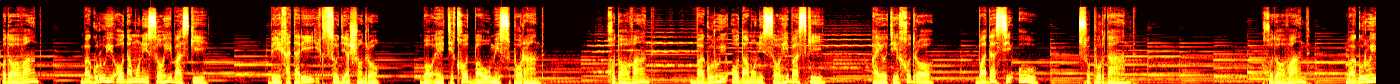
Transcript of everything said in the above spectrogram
Худованд ба гурӯҳи одамоне соҳиб аст ки бехатарии иқтисодияшонро бо эътиқод ба ӯ месупоранд. Худованд ба гурӯҳи одамони соҳиб аст ки ҳаёти худро ба дасти ӯ супурдаанд. Худованд ба гурӯҳи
